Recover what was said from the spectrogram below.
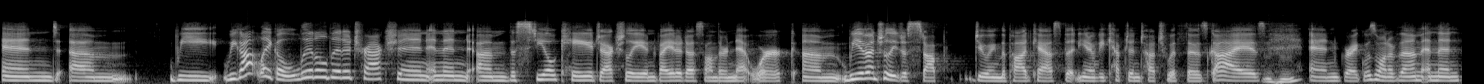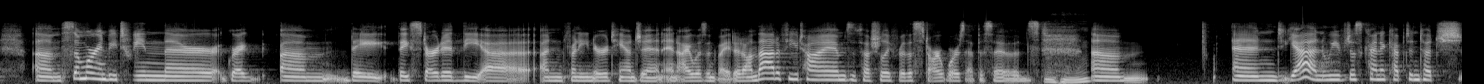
And um, we we got like a little bit of traction and then um, the steel cage actually invited us on their network. Um, we eventually just stopped doing the podcast but you know we kept in touch with those guys and greg was one of them. And then um, somewhere in between there greg um, they they started the uh, unfunny nerd tangent and i was invited on that a few times especially for the star wars episodes. Um, and yeah, and we've just kind of kept in touch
